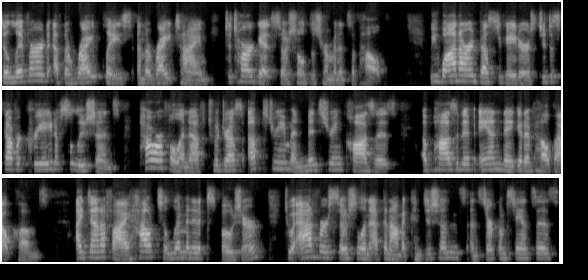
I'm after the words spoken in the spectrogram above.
delivered at the right place and the right time to target social determinants of health. We want our investigators to discover creative solutions powerful enough to address upstream and midstream causes of positive and negative health outcomes, identify how to limit exposure to adverse social and economic conditions and circumstances,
